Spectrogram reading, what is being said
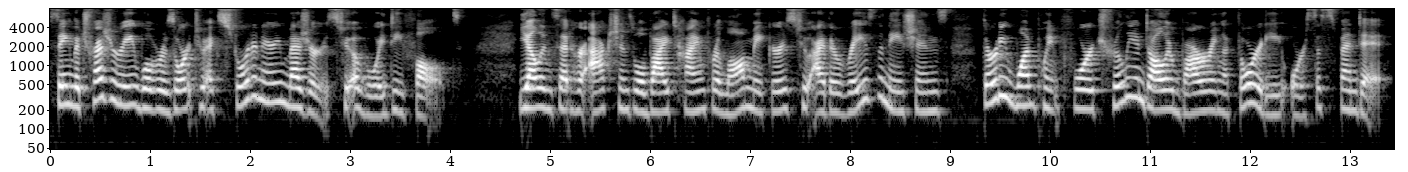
saying the Treasury will resort to extraordinary measures to avoid default. Yellen said her actions will buy time for lawmakers to either raise the nation's $31.4 trillion borrowing authority or suspend it.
